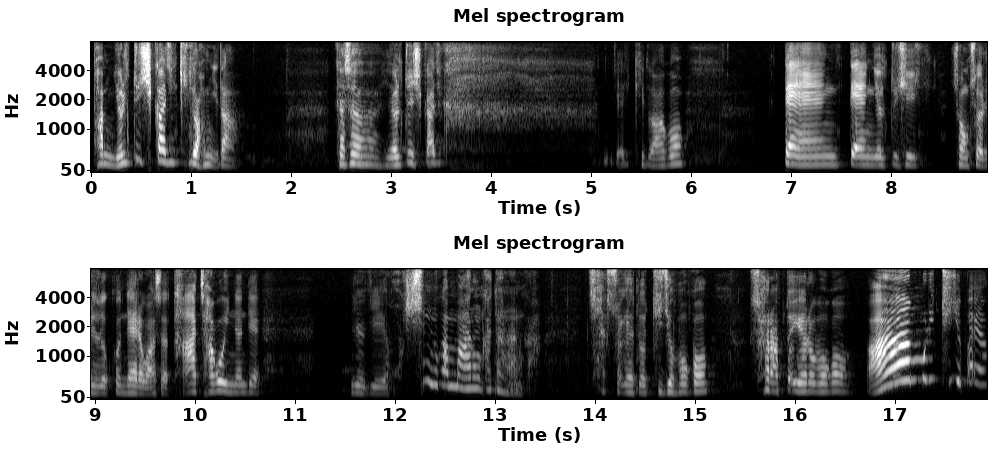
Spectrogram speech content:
밤 12시까지 기도합니다. 그래서 12시까지 이제 기도하고 땡땡 12시 종소리 듣고 내려와서 다 자고 있는데 여기 혹시 누가 만원 갖다 놨는가? 책 속에도 뒤져보고 서랍도 열어보고 아무리 뒤져봐야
